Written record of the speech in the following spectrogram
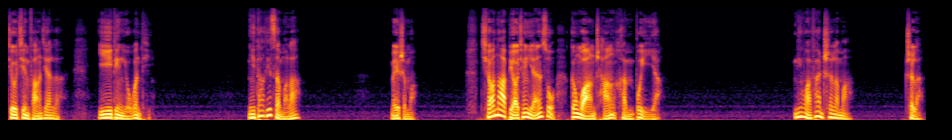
就进房间了，一定有问题。你到底怎么了？没什么，乔娜表情严肃，跟往常很不一样。你晚饭吃了吗？吃了。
